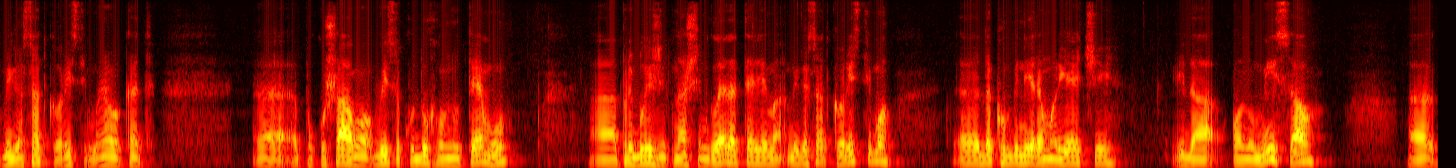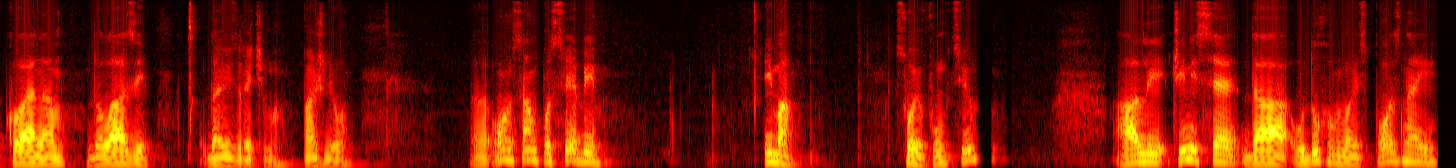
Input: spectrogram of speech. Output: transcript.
Mi ga sad koristimo, evo kad e, pokušavamo visoku duhovnu temu približiti našim gledateljima, mi ga sad koristimo e, da kombiniramo riječi i da onu misao e, koja nam dolazi da ju izrećemo pažljivo. E, on sam po sebi ima svoju funkciju, ali čini se da u duhovnoj spoznaji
